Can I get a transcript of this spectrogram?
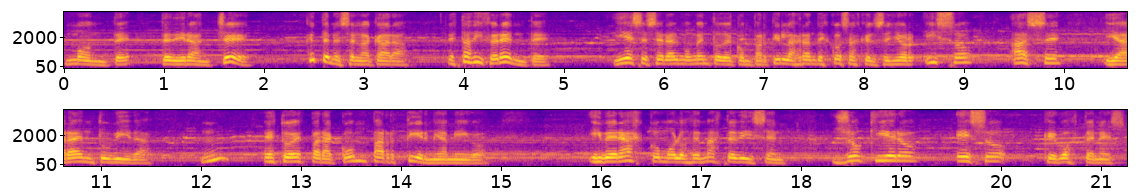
monte, te dirán, che, ¿qué tenés en la cara? Estás diferente. Y ese será el momento de compartir las grandes cosas que el Señor hizo, hace y hará en tu vida. ¿Mm? Esto es para compartir, mi amigo. Y verás como los demás te dicen, yo quiero eso que vos tenés.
